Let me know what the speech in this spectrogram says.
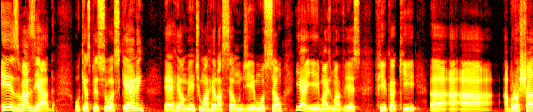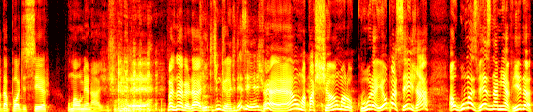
esvaziada. O que as pessoas querem é realmente uma relação de emoção. E aí, mais uma vez, fica aqui a, a, a, a brochada pode ser uma homenagem. Mas não é verdade? Fruto de um grande desejo. É, uma paixão, uma loucura. Eu passei já algumas vezes na minha vida.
